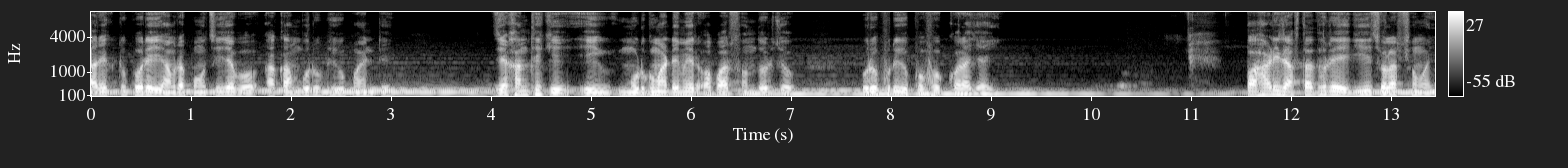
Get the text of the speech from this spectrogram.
আর একটু পরেই আমরা পৌঁছে যাব আকাম্বুরু ভিউ পয়েন্টে যেখান থেকে এই মুরগুমা ড্যামের অপার সৌন্দর্য পুরোপুরি উপভোগ করা যায়। পাহাড়ি রাস্তা ধরে এগিয়ে চলার সময়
